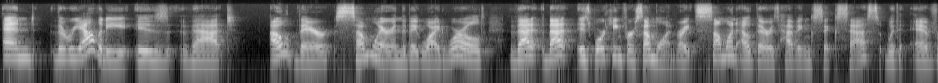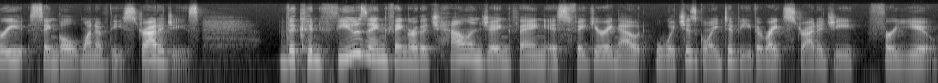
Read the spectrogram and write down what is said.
And the reality is that out there somewhere in the big wide world that that is working for someone, right? Someone out there is having success with every single one of these strategies. The confusing thing or the challenging thing is figuring out which is going to be the right strategy for you.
